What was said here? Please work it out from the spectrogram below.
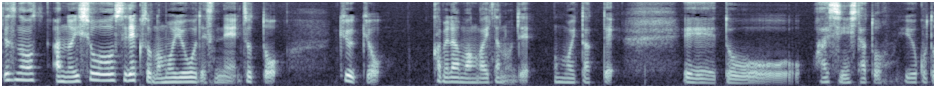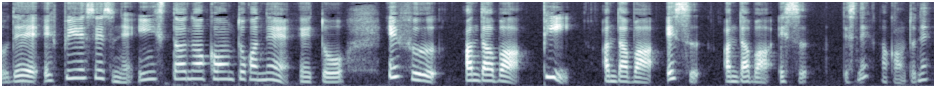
でそのあの衣装セレクトの模様をですねちょっと急遽カメラマンがいたので思い立ってえー、と配信したということで FPSS ねインスタのアカウントがねえっ、と F アンダーバー P アンダーバー S アンダーバー S ですねアカウントね。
